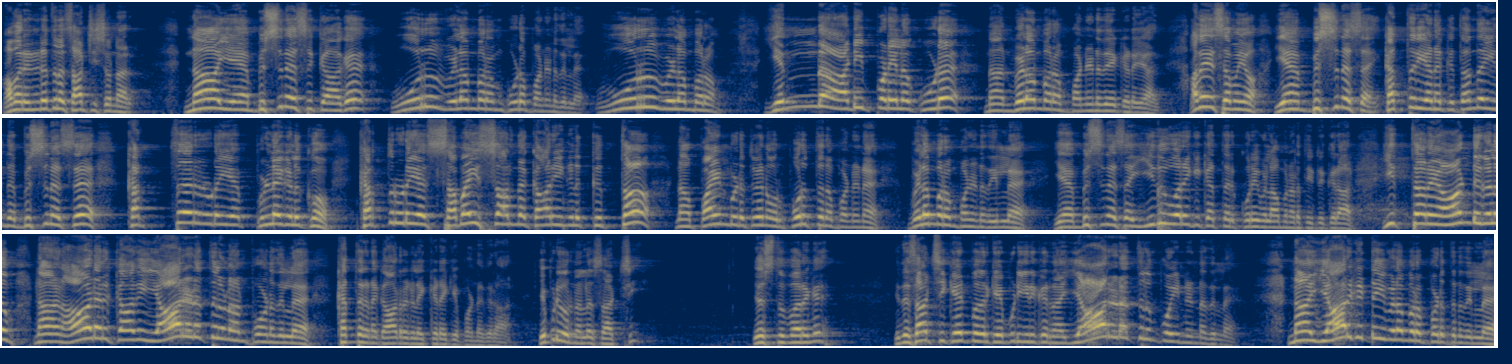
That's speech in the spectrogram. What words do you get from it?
அவர் என்னிடத்துல சாட்சி சொன்னார். நான் என் பிஸ்னஸுக்காக ஒரு விளம்பரம் கூட பண்ணினதில்லை. ஒரு விளம்பரம். எந்த அடிப்படையில் கூட நான் விளம்பரம் பண்ணினதே கிடையாது. அதே சமயம் என் பிஸ்னஸை கத்தர் எனக்கு தந்த இந்த பிஸ்னஸை கர்த்தருடைய பிள்ளைகளுக்கும் கர்த்தருடைய சபை சார்ந்த காரியங்களுக்கு தான் நான் பயன்படுத்துவேன்னு ஒரு பொருத்தனை பண்ணினேன். விளம்பரம் பண்ணினது இல்லை. என் பிஸ்னஸை இதுவரைக்கும் கத்தர் குறைவில்லாமல் நடத்திட்டு இருக்கிறார் இத்தனை ஆண்டுகளும் நான் ஆர்டருக்காக யாரிடத்திலும் நான் போனதில்லை. கத்தர் எனக்கு ஆர்டர்களை கிடைக்க பண்ணுகிறார். எப்படி ஒரு நல்ல சாட்சி? யோசித்து பாருங்க. இந்த சாட்சி கேட்பதற்கு எப்படி இருக்கு? நான் யாரிடத்திலும் போய் நின்னதில்லை. நான் யார்கிட்டையும் விளம்பரப்படுத்தினதில்லை.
